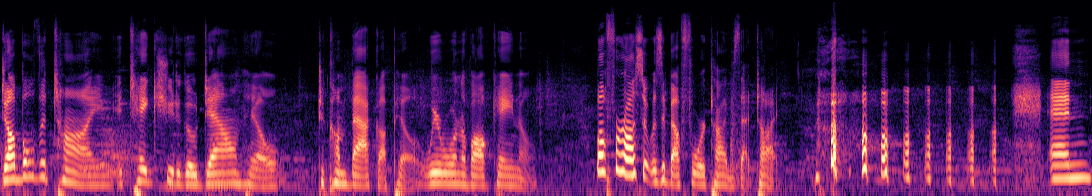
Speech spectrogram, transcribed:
double the time it takes you to go downhill to come back uphill. We were on a volcano. Well, for us, it was about four times that time. and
